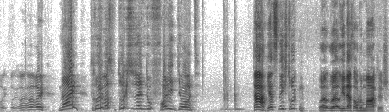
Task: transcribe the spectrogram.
Ui, ui, ui, ui. Nein! Drück, was drückst du denn, du Vollidiot? Da, jetzt nicht drücken. Oder, oder geht das automatisch?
